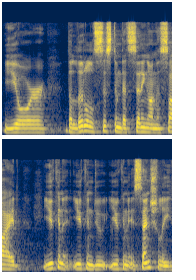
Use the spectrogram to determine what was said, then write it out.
your the little system that's sitting on the side you can, you can, do, you can essentially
